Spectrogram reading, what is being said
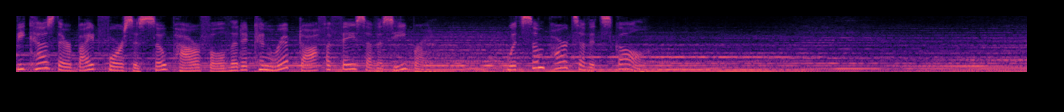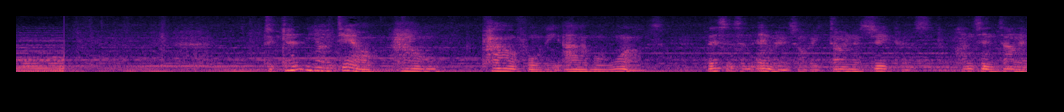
because their bite force is so powerful that it can rip off a face of a zebra with some parts of its skull. To get the idea of how powerful the animal was, this is an image of a Deinosuchus hunting down a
